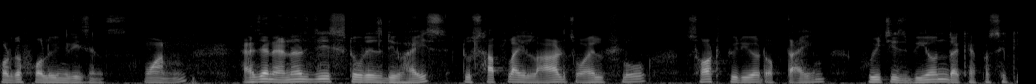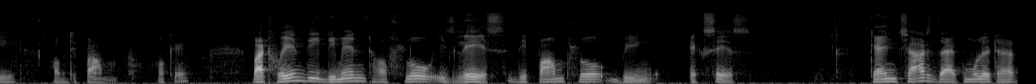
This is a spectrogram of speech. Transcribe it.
for the following reasons. 1 as an energy storage device to supply large oil flow short period of time which is beyond the capacity of the pump. Okay. But when the demand of flow is less, the pump flow being excess can charge the accumulator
